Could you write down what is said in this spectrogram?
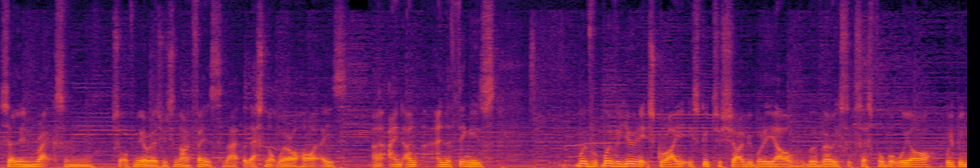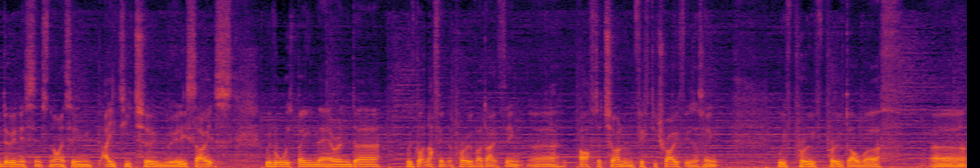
selling racks and sort of mirrors, which is no offence to that, but that's not where our heart is. Uh, and, and, and the thing is, with, with a unit it's great, it's good to show everybody how we're very successful, but we are, we've been doing this since 1982 really, so it's, we've always been there and uh, we've got nothing to prove I don't think. Uh, after 250 trophies I think we've proved, proved our worth. Uh,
